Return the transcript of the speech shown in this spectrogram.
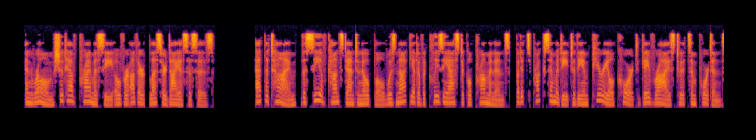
and Rome should have primacy over other, lesser dioceses. At the time, the See of Constantinople was not yet of ecclesiastical prominence, but its proximity to the imperial court gave rise to its importance.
